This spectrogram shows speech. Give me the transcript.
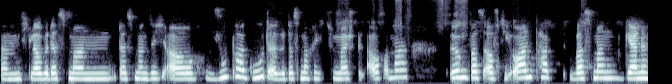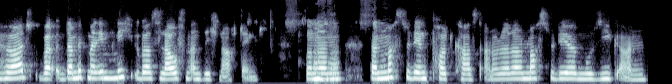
Ähm, ich glaube, dass man, dass man sich auch super gut, also das mache ich zum Beispiel auch immer, irgendwas auf die Ohren packt, was man gerne hört, damit man eben nicht übers Laufen an sich nachdenkt, sondern mhm. dann machst du dir einen Podcast an oder dann machst du dir Musik an.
